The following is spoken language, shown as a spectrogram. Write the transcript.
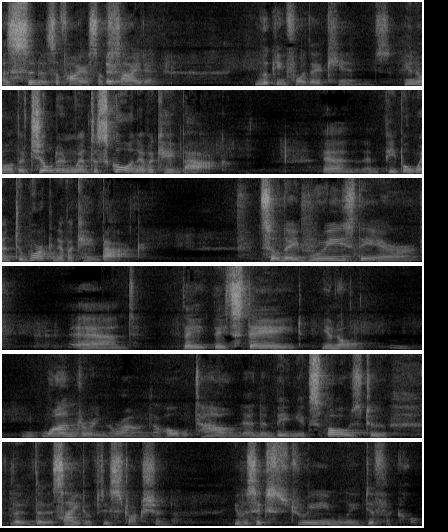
as soon as the fire subsided, looking for their kins. You know, the children went to school and never came back, and, and people went to work and never came back. So they breathed the air and they, they stayed, you know, wandering around the whole town and then being exposed to the, the site of destruction. It was extremely difficult.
